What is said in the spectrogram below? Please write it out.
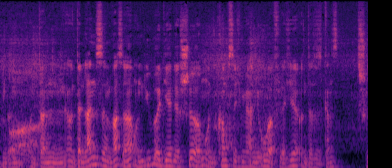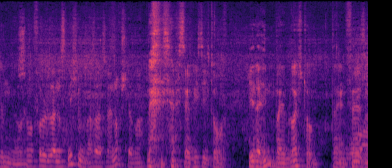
Und dann, und, dann, und dann landest du im Wasser und über dir der Schirm und du kommst nicht mehr an die Oberfläche und das ist ganz schlimm, glaube Stell dir mal vor, du landest nicht im Wasser, das wäre noch schlimmer. ich. das ist ja richtig doof. Hier da hinten bei dem Leuchtturm, da in Felsen,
